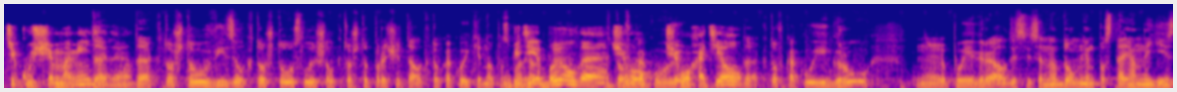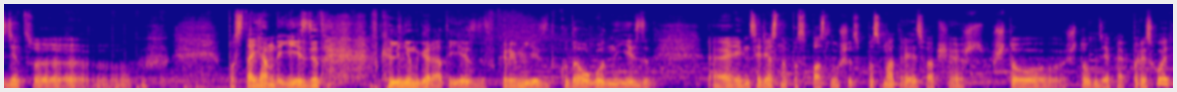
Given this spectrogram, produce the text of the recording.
текущем моменте, да, да. Да, кто что увидел, кто что услышал, кто что прочитал, кто какое кино посмотрел. Где был, да, чего, в какую, чего хотел. Да, кто в какую игру э, поиграл. Действительно, Домнин постоянно ездит... Э, постоянно ездит в Калининград ездит, в Крым ездит, куда угодно ездит. Э, интересно послушать, посмотреть вообще, что, что где, как происходит.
